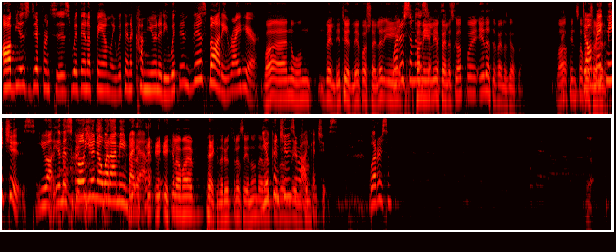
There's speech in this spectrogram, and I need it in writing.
obvious differences within a family, within a community, within this body right here? Hva er noen veldig tydelige forskjeller i are familie, fellesskap og i dette fellesskapet? Hva fins av Don't make me choose. You in the school, you know what I mean by that. I, ikke la meg peke dere ut for å si noe. You can choose or I can choose. What are some? Ja. Di-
